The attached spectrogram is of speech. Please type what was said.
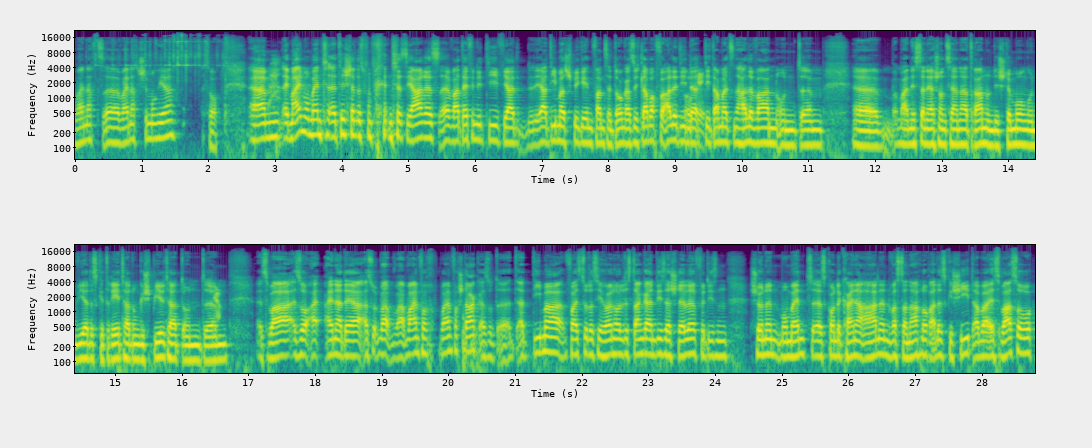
Weihnachts, äh, Weihnachtsstimmung hier. So. Ähm, mein Moment, äh, Tischtennis-Moment des Jahres äh, war definitiv ja, ja Dimas Spiel gegen Van Zendong. Also ich glaube auch für alle, die, okay. da, die damals in der Halle waren und ähm, äh, man ist dann ja schon sehr nah dran und die Stimmung und wie er das gedreht hat und gespielt hat und ähm, ja. es war also einer der, also war, war, einfach, war einfach stark. Also äh, Dima, falls du das hier hören wolltest, danke an dieser Stelle für diesen schönen Moment. Es konnte keiner ahnen, was danach noch alles geschieht, aber es war so,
